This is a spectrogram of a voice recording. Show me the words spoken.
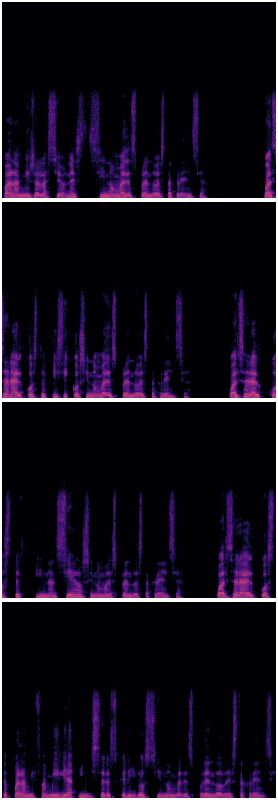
para mis relaciones si no me desprendo de esta creencia? ¿Cuál será el coste físico si no me desprendo de esta creencia? ¿Cuál será el coste financiero si no me desprendo de esta creencia? ¿Cuál será el coste para mi familia y mis seres queridos si no me desprendo de esta creencia?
